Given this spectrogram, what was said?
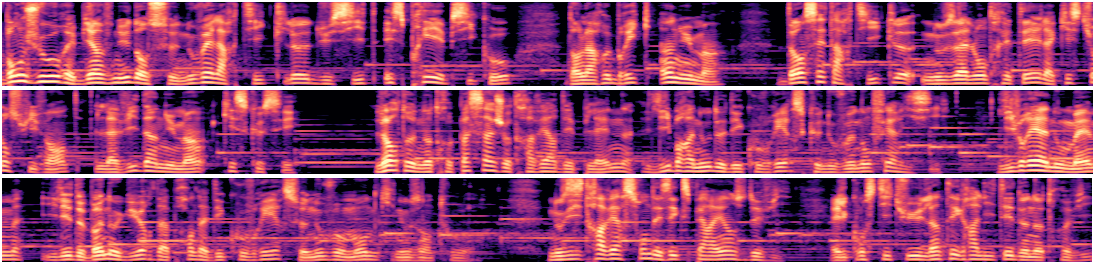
Bonjour et bienvenue dans ce nouvel article du site Esprit et Psycho dans la rubrique Un humain. Dans cet article, nous allons traiter la question suivante, la vie d'un humain, qu'est-ce que c'est? Lors de notre passage au travers des plaines, libre à nous de découvrir ce que nous venons faire ici. Livré à nous-mêmes, il est de bon augure d'apprendre à découvrir ce nouveau monde qui nous entoure. Nous y traversons des expériences de vie. Elles constituent l'intégralité de notre vie.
